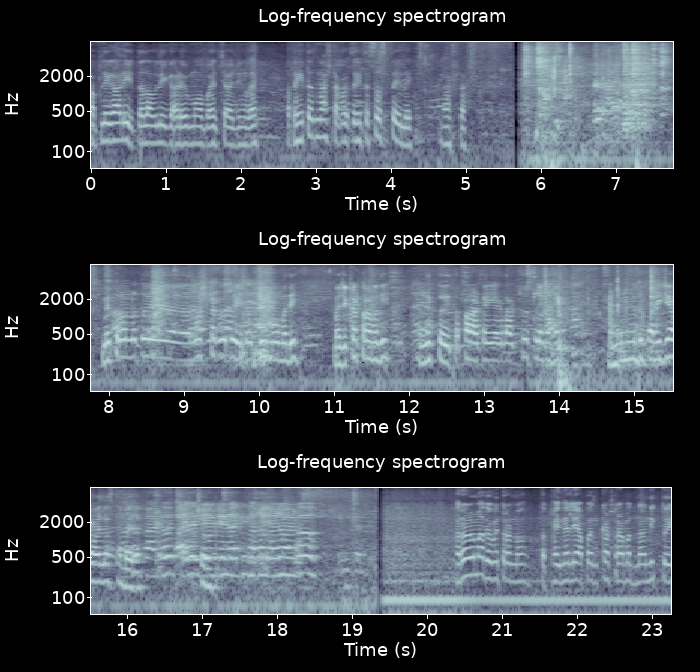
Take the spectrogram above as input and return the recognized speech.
आपली गाडी इथं लावली. गाडी मोबाईल चार्जिंगला आता इथंच नाश्ता करतो. इथं स्वस्त येईल नाश्ता. मित्रांनो तो नाश्ता करतो इथं जम्मूमध्ये म्हणजे कटरामध्ये निघतो इथं. पराठे एकदा ठुसले म्हणजे. नाही दुपारी जेवायलाच थांबायला. हर माधव मित्रांनो तर फायनली आपण कटरामधनं निघतोय.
